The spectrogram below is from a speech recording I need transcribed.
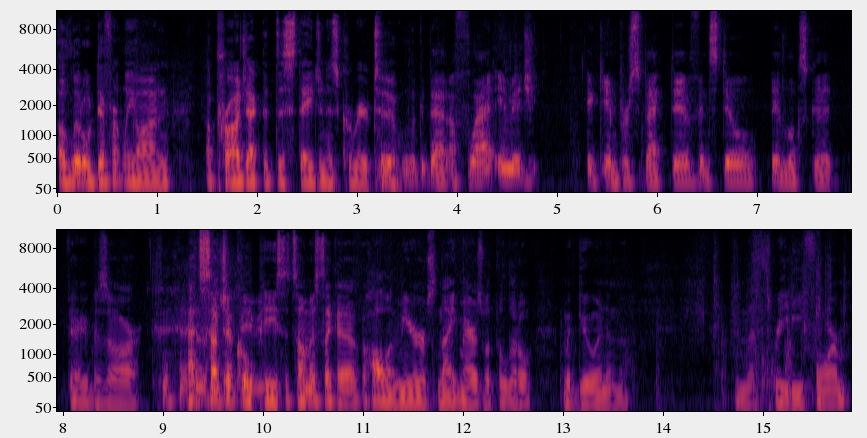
a little differently on a project at this stage in his career too. Look at that. A flat image in perspective, and still it looks good. Very bizarre. That's at such a cool baby. piece. It's almost like a Hall of Mirrors nightmares with the little McGoohan in the in the 3D form.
